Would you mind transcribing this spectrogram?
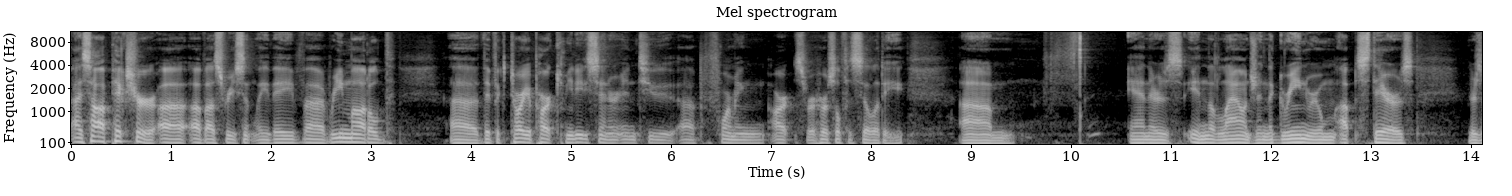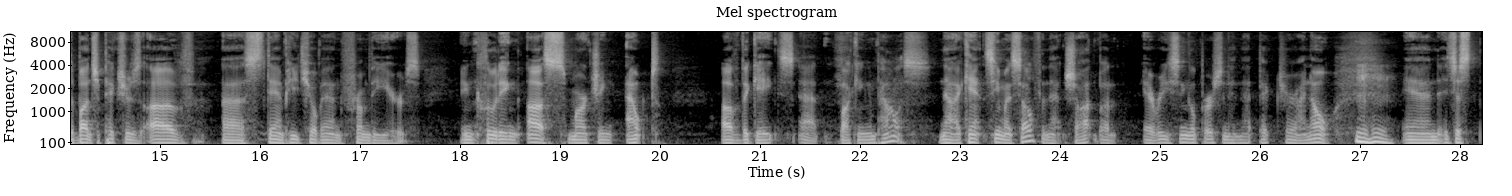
I saw a picture uh, of us recently. They've uh, remodeled uh, the Victoria Park Community Center into a performing arts rehearsal facility. Um, and there's in the lounge, in the green room upstairs, there's a bunch of pictures of uh, Stampede Show Band from the years, including us marching out of the gates at Buckingham Palace. Now, I can't see myself in that shot, but every single person in that picture I know. Mm-hmm. And it's just,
